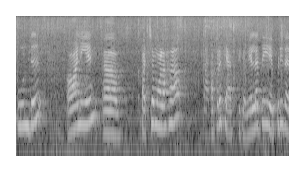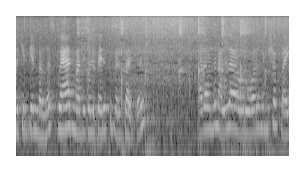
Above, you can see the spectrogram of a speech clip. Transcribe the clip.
பூண்டு ஆனியன் பச்சை மிளகா அப்புறம் கேப்சிகம் எல்லாத்தையும் எப்படி நறுக்கியிருக்கேன்னு பாருங்கள் ஸ்கொயர் மாதிரி கொஞ்சம் பெருசு பெருசாக இருக்குது அதை வந்து நல்ல ஒரு ஒரு நிமிஷம் ஃப்ரை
